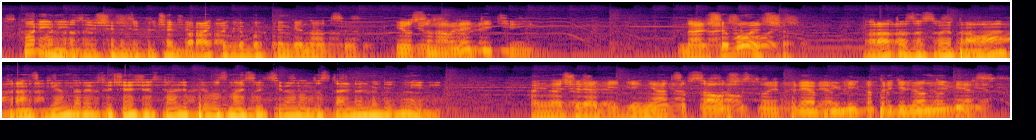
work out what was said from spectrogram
Вскоре им разрешили заключать браки в любых комбинациях и усыновлять детей. Дальше больше. Ратуя за свои права, трансгендеры все чаще стали превозносить себя над остальными людьми. Они начали объединяться в сообщество и приобрели определенный вес –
